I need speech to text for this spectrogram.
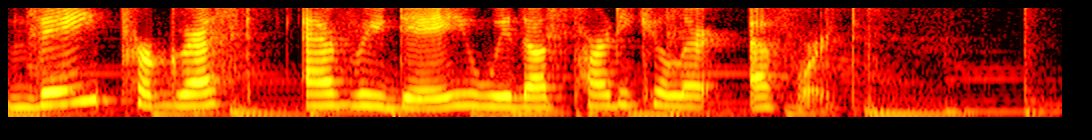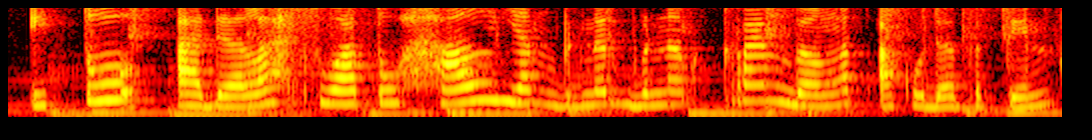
they progressed every day without particular effort. Itu adalah suatu hal yang bener-bener keren banget aku dapetin.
